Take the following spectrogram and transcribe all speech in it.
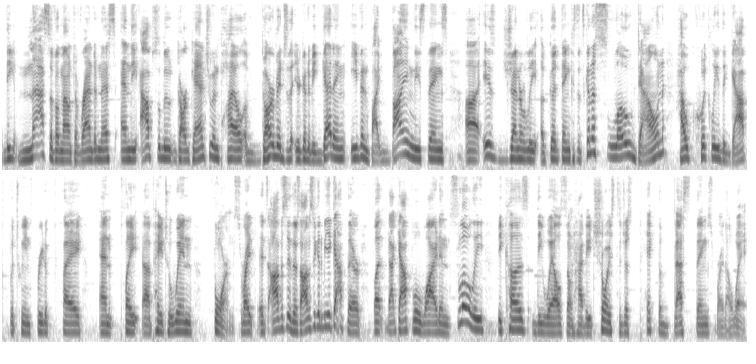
the massive amount of randomness and the absolute gargantuan pile of garbage that you're going to be getting even by buying these things uh, is generally a good thing because it's going to slow down how quickly the gap between free to play and play uh, pay to win forms right? It's obviously there's obviously going to be a gap there but that gap will widen slowly because the whales don't have a choice to just pick the best things right away.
